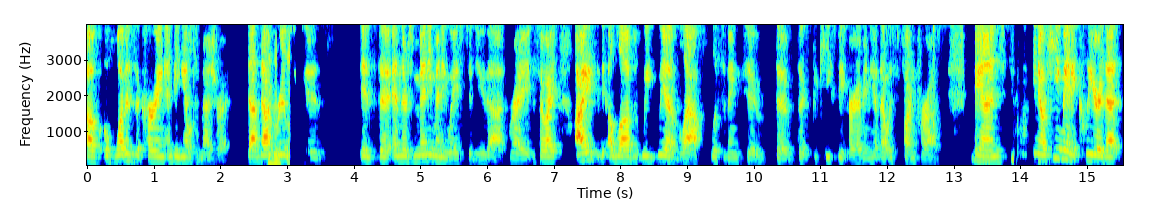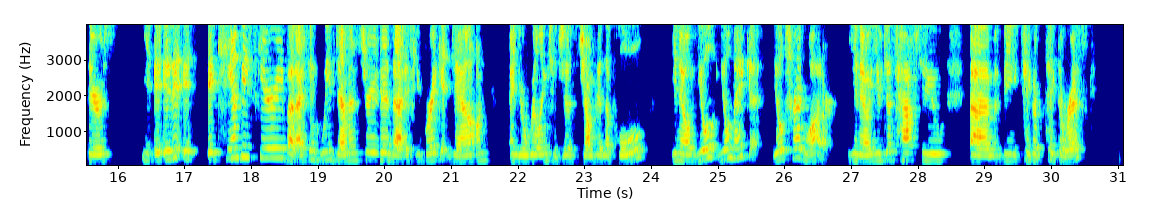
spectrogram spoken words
of, of what is occurring and being able to measure it. That that Mhm. really is is the and there's many many ways to do that right? So i i love we we had a blast listening to the the, the key speaker. I mean yeah, that was fun for us. And you know he made it clear that there's it, it it it can be scary but i think we've demonstrated that if you break it down and you're willing to just jump in the pool you know you'll you'll make it you'll tread water you know you just have to um be take a take the risk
